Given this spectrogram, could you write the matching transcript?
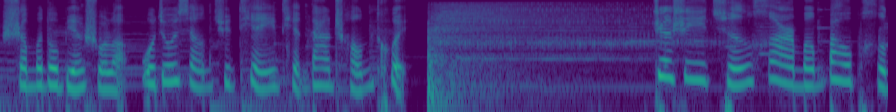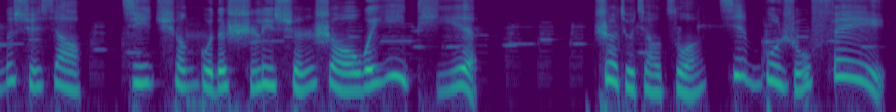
什么都别说了，我就想去舔一舔大长腿。这是一群荷尔蒙爆棚的学校，集全国的实力选手为一体。这就叫做健步如飞。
